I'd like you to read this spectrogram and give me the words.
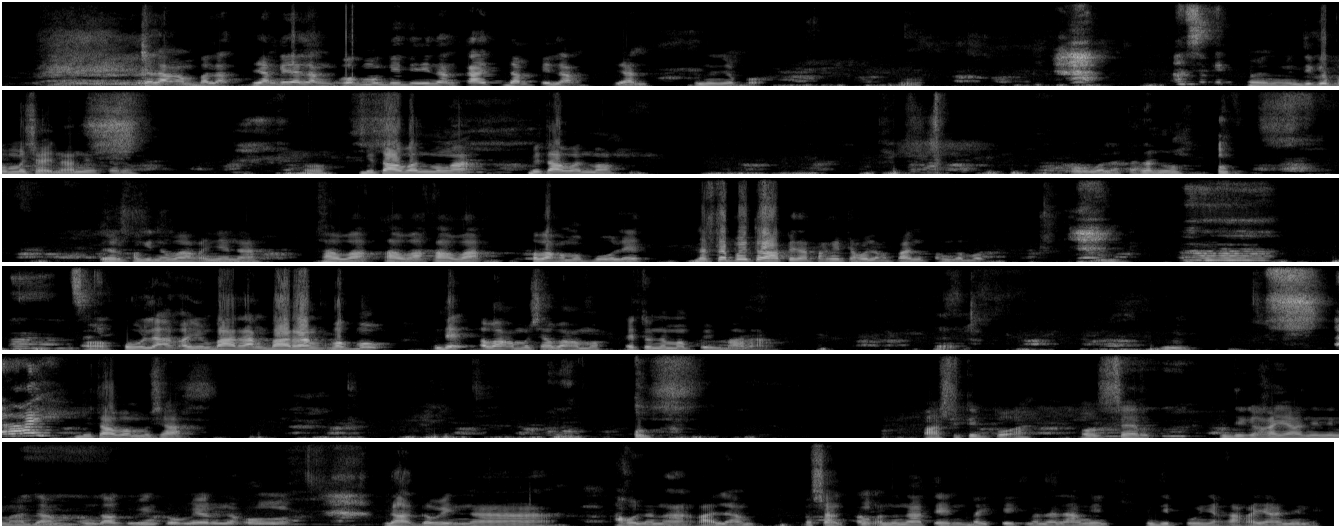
Kailangan balat. Yan, kaya lang. Huwag mong didiinan kahit dampi lang. Yan. Ano niyo po. Ang sakit. Ayun, hindi ko po masyay na ano pero. Oh, bitawan mo nga. Bitawan mo. Oh, wala talaga. Oh. Pero pag ginawa ka niya na, hawak, hawak, hawak, hawakan mo po ulit. Basta po ito ha, pinapakita ko lang paano panggamot. Ah. Ah. Masakit. Oh, pula, ay yung barang, barang. Wag mo, hindi, hawakan mo siya, hawakan mo. Ito naman po yung barang. Hmm. Aray. Bitawan mo siya. Positive po ah. O sir, hindi kakayanin ni madam. Ang gagawin ko, meron akong gagawin na ako lang nakakaalam. Basta ang ano natin, by faith manalangin. Hindi po niya kakayanin eh.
